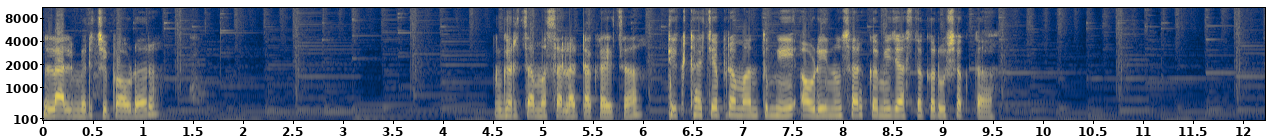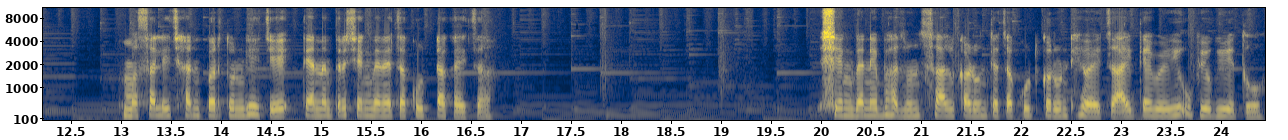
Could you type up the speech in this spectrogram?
लाल मिरची पावडर. घरचा मसाला टाकायचा. तिखटाचे प्रमाण तुम्ही आवडीनुसार कमी जास्त करू शकता. मसाले छान परतून घ्यायचे. त्यानंतर शेंगदाण्याचा कूट टाकायचा. शेंगदाणे भाजून साल काढून त्याचा कूट करून ठेवायचा. आयत्यावेळी उपयोगी येतो.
